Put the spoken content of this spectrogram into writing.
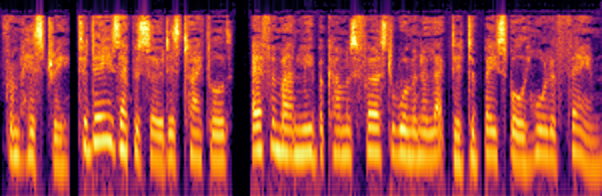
from history. Today's episode is titled, Effa Manley becomes first woman elected to Baseball Hall of Fame.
